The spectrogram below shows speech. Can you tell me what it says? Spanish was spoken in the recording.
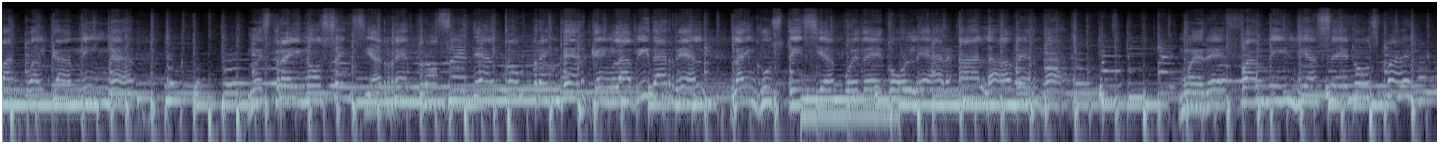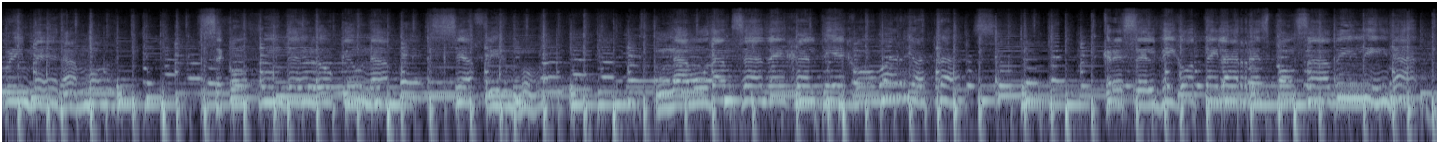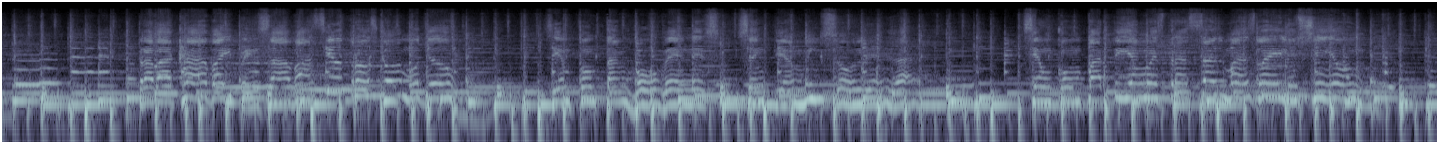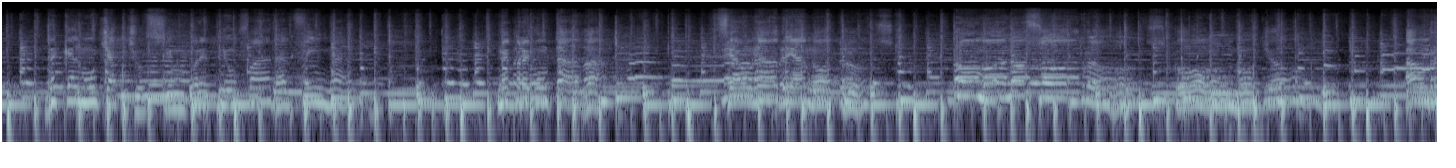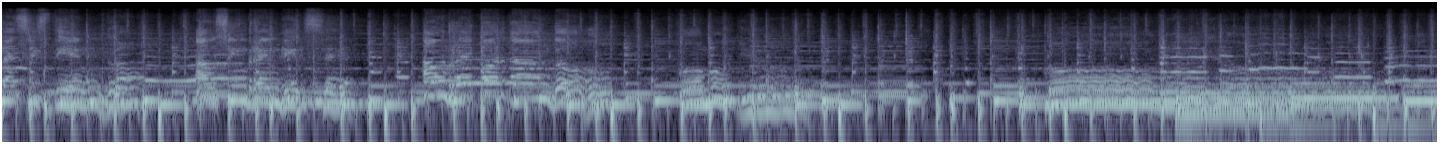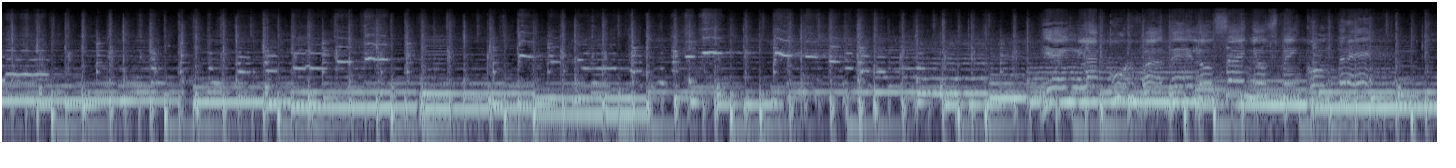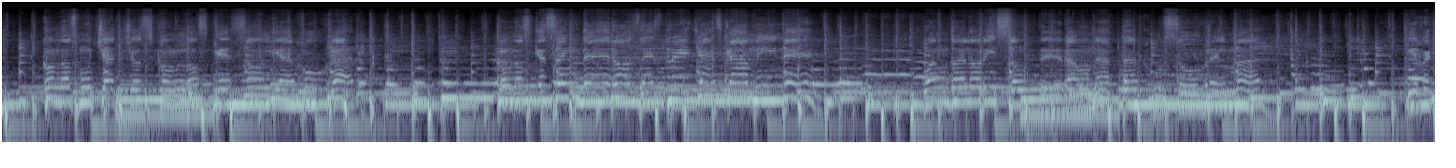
al caminar. Nuestra inocencia retrocede al comprender que en la vida real la injusticia puede golear a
